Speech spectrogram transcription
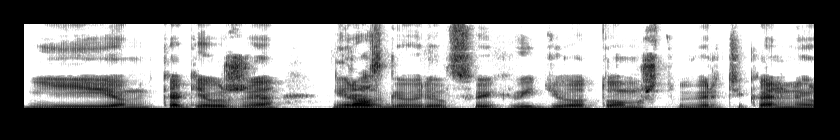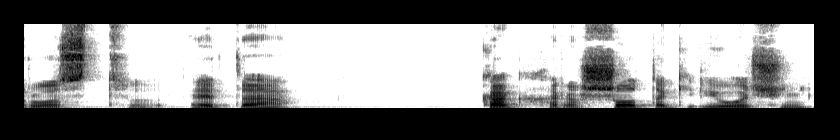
И как я уже не раз говорил в своих видео о том, что вертикальный рост это как хорошо, так и очень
